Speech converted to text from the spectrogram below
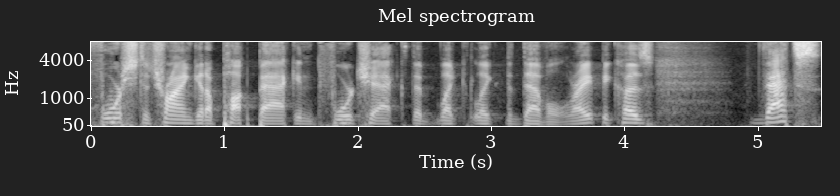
forced to try and get a puck back and forecheck the like like the devil, right? Because that's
